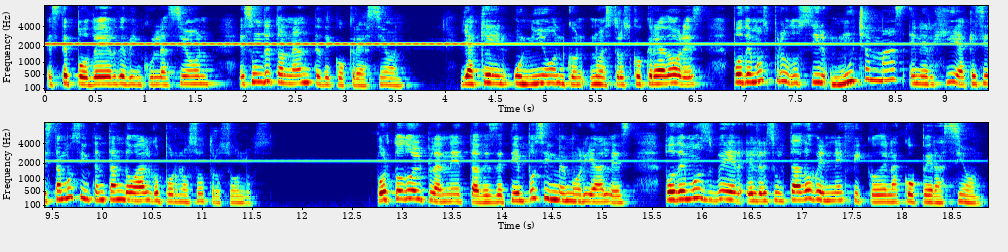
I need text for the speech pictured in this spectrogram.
Este poder de vinculación es un detonante de co-creación ya que en unión con nuestros co-creadores podemos producir mucha más energía que si estamos intentando algo por nosotros solos. Por todo el planeta, desde tiempos inmemoriales, podemos ver el resultado benéfico de la cooperación,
